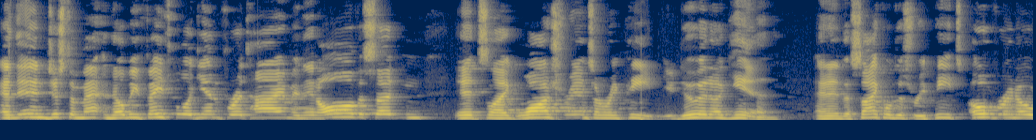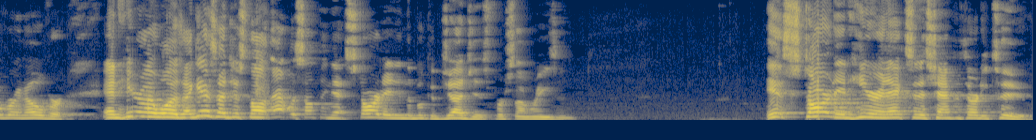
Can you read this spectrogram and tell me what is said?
and then just imagine they'll be faithful again for a time, and then all of a sudden it's like wash, rinse, and repeat. You do it again. And the cycle just repeats over and over and over. And here I was, I guess I just thought that was something that started in the book of Judges for some reason. It started here in Exodus chapter 32.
